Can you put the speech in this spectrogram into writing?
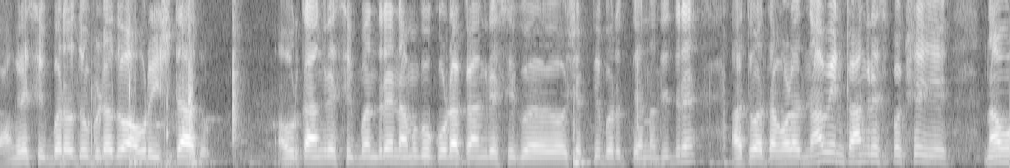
ಕಾಂಗ್ರೆಸ್ಸಿಗೆ ಬರೋದು, ಬಿಡೋದು ಅವ್ರ ಇಷ್ಟ ಅದು. ಅವ್ರು ಕಾಂಗ್ರೆಸ್ಸಿಗೆ ಬಂದರೆ ನಮಗೂ ಕೂಡ ಕಾಂಗ್ರೆಸ್ಸಿಗೆ ಶಕ್ತಿ ಬರುತ್ತೆ ಅನ್ನೋದಿದ್ದರೆ ಅಥವಾ ತಗೊಳ್ಳೋದು ನಾವೇನು ಕಾಂಗ್ರೆಸ್ ಪಕ್ಷ ನಾವು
